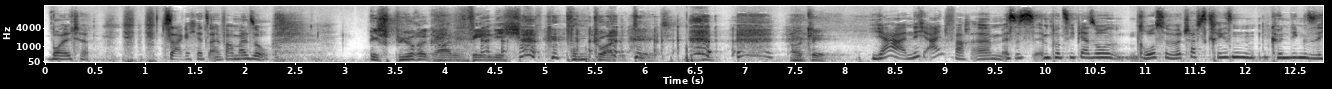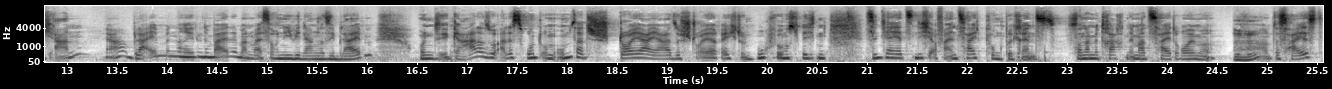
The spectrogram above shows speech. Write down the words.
wollte. Sage ich jetzt einfach mal so. Ich spüre gerade wenig Punktualität. Okay. Ja, nicht einfach. Ähm, es ist im Prinzip ja so, große Wirtschaftskrisen kündigen sich an, ja, bleiben in der Regel eine Weile. Man weiß auch nie, wie lange sie bleiben. Und gerade so alles rund um Umsatzsteuer, ja, also Steuerrecht und Buchführungspflichten sind ja jetzt nicht auf einen Zeitpunkt begrenzt, sondern betrachten immer Zeiträume. Mhm. Ja, das heißt,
